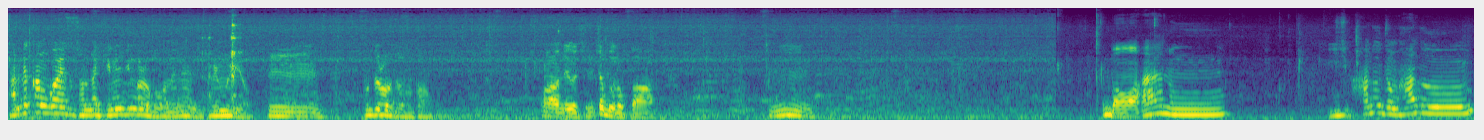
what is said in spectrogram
담백한 거에서 점점 기름진 걸로 먹으면은 덜 물려. 음. 부드러워져서 더. 와 근데 이거 진짜 부드럽다. 음. 뭐 한우. 이 집 한우 좀 한우.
